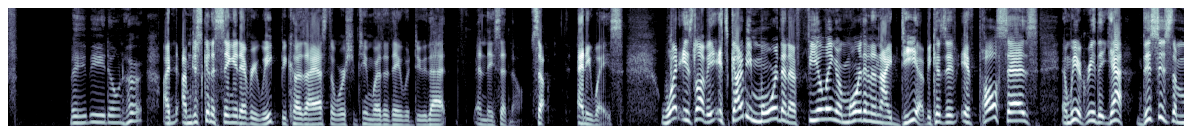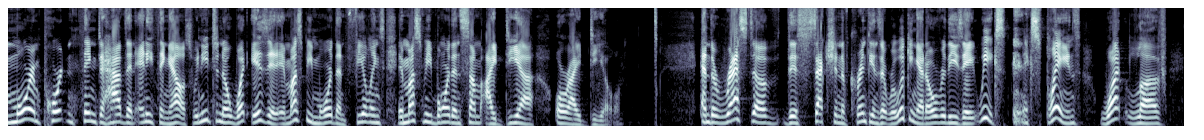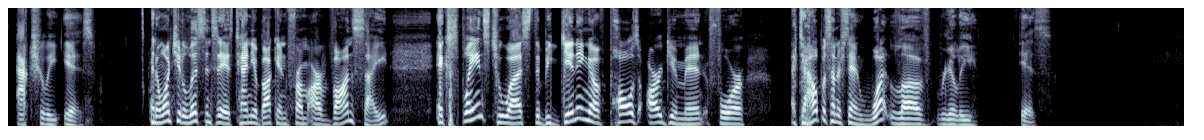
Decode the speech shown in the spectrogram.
Baby, don't hurt. I, am just going to sing it every week because I asked the worship team whether they would do that, and they said no. So, anyways, what is love? It's got to be more than a feeling or more than an idea. Because if, if Paul says, and we agree that, yeah, this is the more important thing to have than anything else, we need to know what is it? It must be more than feelings, it must be more than some idea or ideal. And the rest of this section of Corinthians that we're looking at over these eight weeks explains what love actually is. And I want you to listen today as Tanya Buchan from our Vaughan site explains to us the beginning of Paul's argument for to help us understand what love really is.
